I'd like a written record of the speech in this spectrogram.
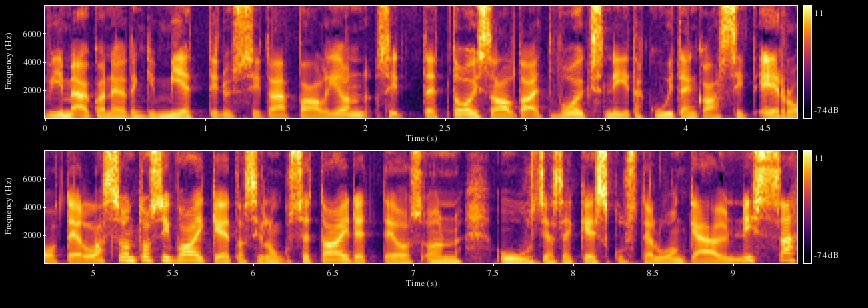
viime aikoina jotenkin miettinyt sitä paljon sitten toisaalta, että voiko niitä kuitenkaan sitten erotella. Se on tosi vaikeaa silloin, kun se taideteos on uusi ja se keskustelu on käynnissä.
